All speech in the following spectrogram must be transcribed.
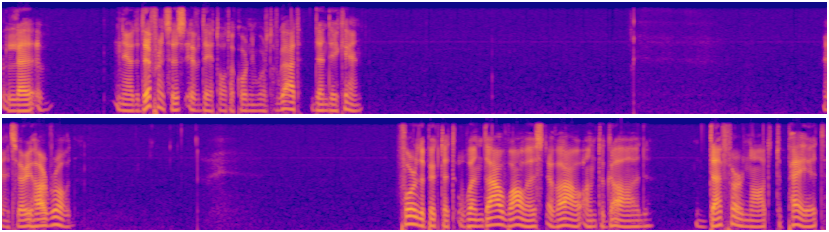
Le- now the difference is if they taught according to the word of God, then they can. and it's very hard road. For depicted, when thou vowest a vow unto God, defer not to pay it,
